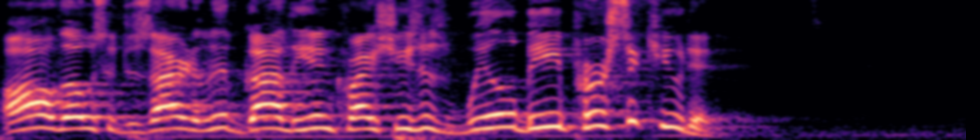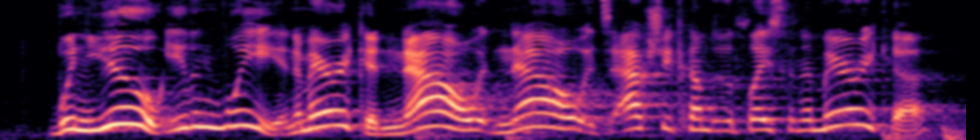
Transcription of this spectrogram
All those who desire to live godly in Christ Jesus will be persecuted. When you, even we in America, now, now it's actually come to the place in America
